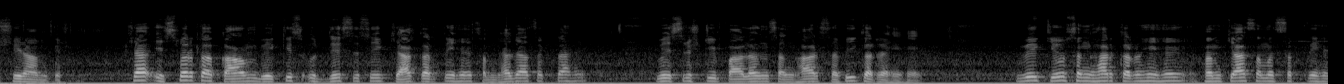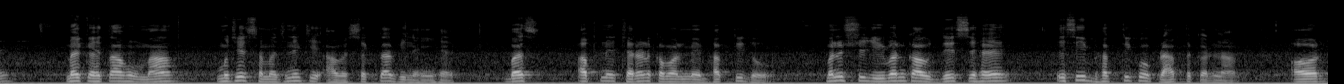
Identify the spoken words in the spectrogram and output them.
श्री राम कृष्ण क्या ईश्वर का काम वे किस उद्देश्य से क्या करते हैं समझा जा सकता है? वे सृष्टि, पालन, संहार सभी कर रहे हैं। वे क्यों संहार कर रहे हैं? हम क्या समझ सकते हैं? मैं कहता हूँ, माँ, मुझे समझने की आवश्यकता भी नहीं है। बस अपने चरण कमल में भक्ति दो। मनुष्य जीवन का उद्देश्य है इसी भक्ति को प्राप्त करना और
